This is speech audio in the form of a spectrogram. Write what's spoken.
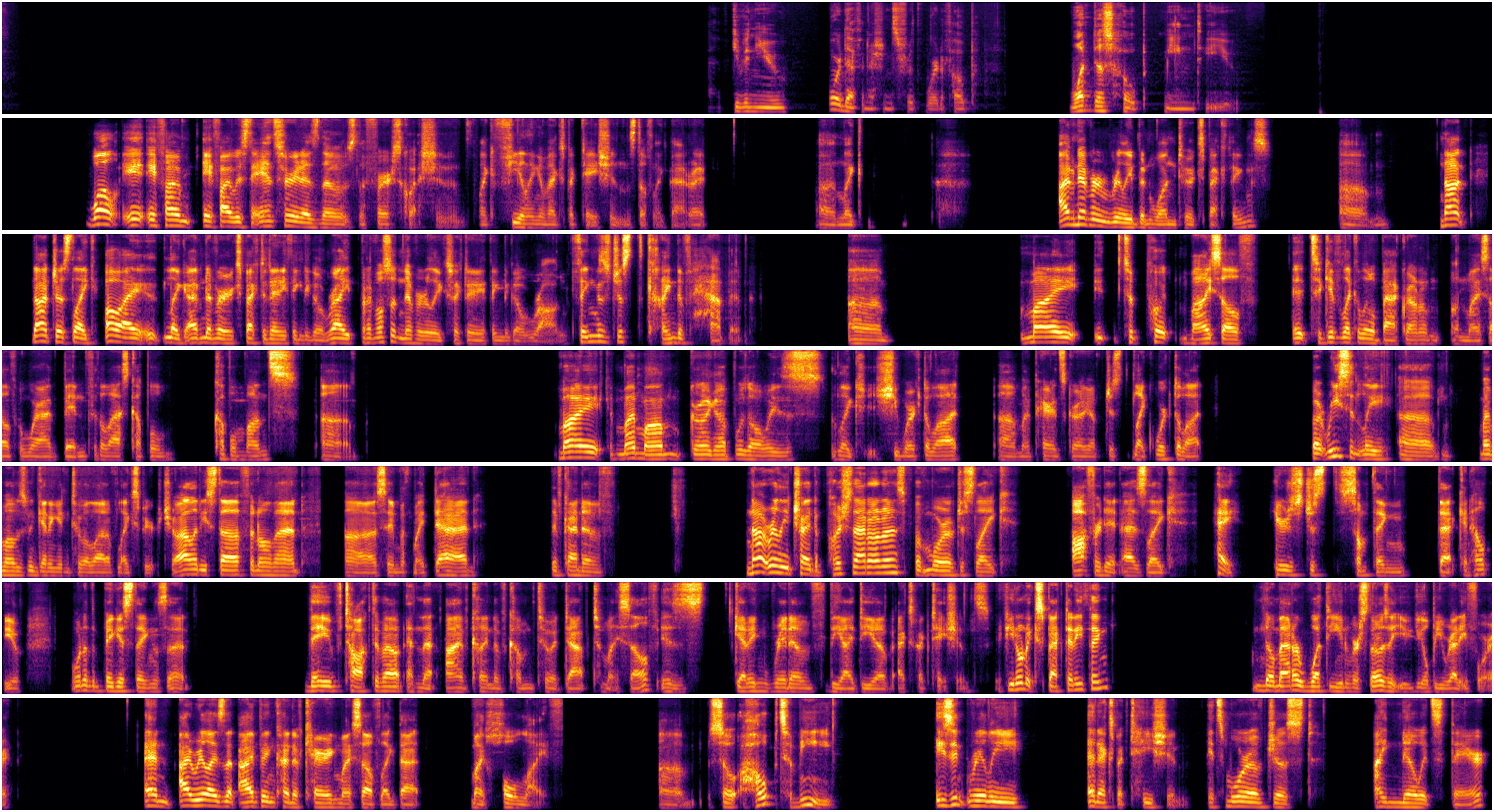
I've given you four definitions for the word of hope. What does hope mean to you? Well, if I'm if I was to answer it as was the first question, like feeling of expectation, and stuff like that, right? Uh, like I've never really been one to expect things. Um not not just like, oh, I like I've never expected anything to go right, but I've also never really expected anything to go wrong. Things just kind of happen. Um my to put myself it, to give like a little background on, on myself and where I've been for the last couple couple months. Um my my mom growing up was always like she worked a lot. Uh, my parents growing up just like worked a lot. But recently, um, my mom's been getting into a lot of like spirituality stuff and all that. Uh, same with my dad. They've kind of not really tried to push that on us, but more of just like offered it as like, hey, here's just something that can help you. One of the biggest things that they've talked about and that I've kind of come to adapt to myself is getting rid of the idea of expectations. If you don't expect anything, no matter what the universe throws at you, you'll be ready for it. And I realize that I've been kind of carrying myself like that my whole life. Um, so hope to me isn't really an expectation. It's more of just I know it's there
